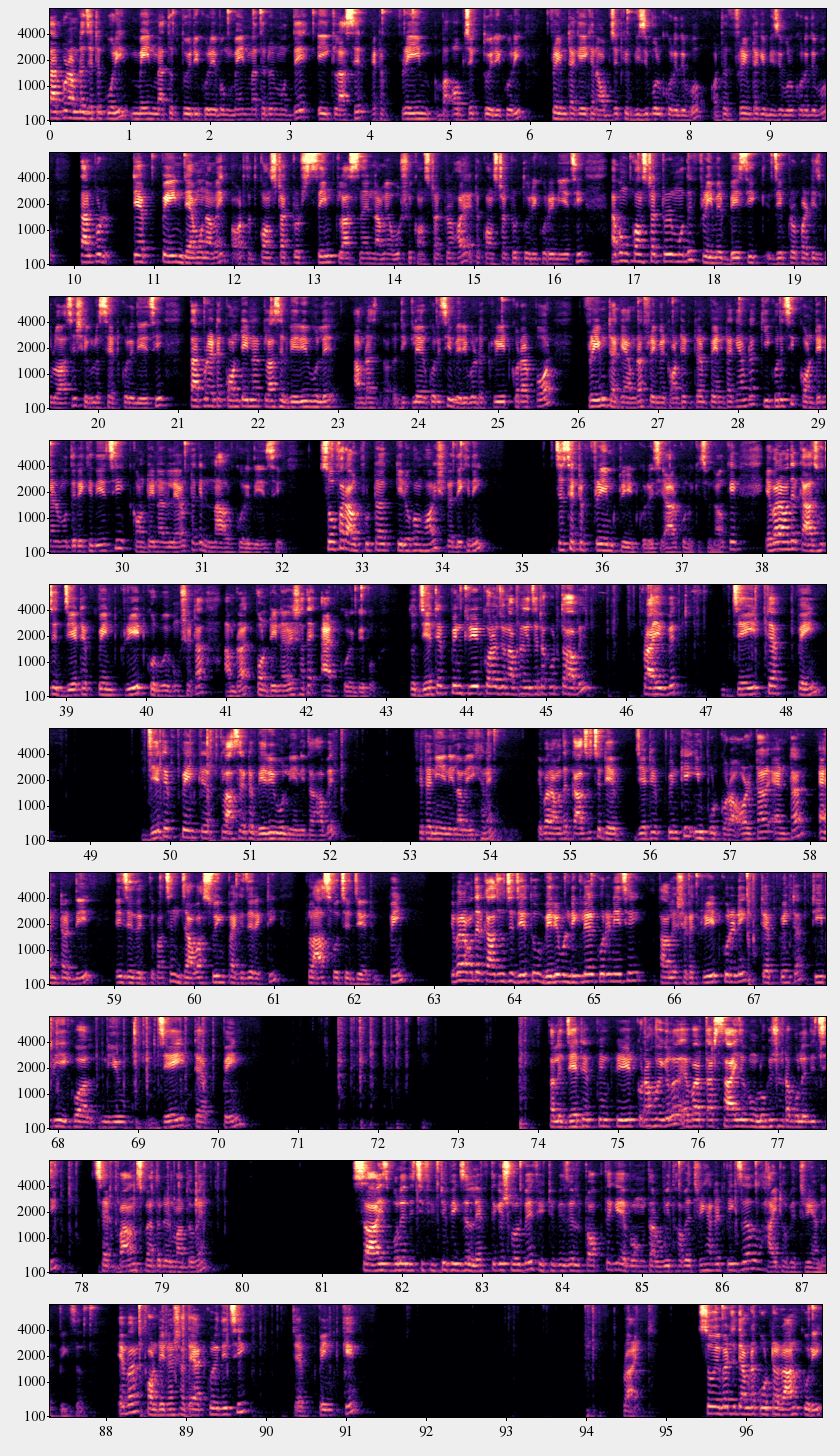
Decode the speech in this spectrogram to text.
তারপর আমরা যেটা করি মেইন মেথড তৈরি করি এবং মেইন মেথডের মধ্যে এই ক্লাসের একটা ফ্রেম বা অবজেক্ট তৈরি করি। ফ্রেমটাকে এখানে অবজেক্টকে ভিজিবল করে দেবো। অর্থাৎ ফ্রেমটাকে ভিজিবল করে দেবো। তারপর ট্যাপ পেইন ডেমো নামে, অর্থাৎ কনস্ট্রাক্টর সেম ক্লাসের নামে অবশ্যই কনস্ট্রাক্টর হয়। একটা কনস্ট্রাক্টর তৈরি করে নিয়েছি এবং কনস্ট্রাক্টরের মধ্যে ফ্রেমের বেসিক যে প্রপার্টিসগুলো আছে সেগুলো সেট করে দিয়েছি। তারপর একটা কন্টেইনার ক্লাসের ভেরিয়েবলে আমরা ডিক্লেয়ার করেছি। ভেরিয়েবলটা ক্রিয়েট করার পর ফ্রেমটাকে আমরা ফ্রেমের কন্টেইনার পেনটাকে আমরা কি করেছি? কন্টেইনারের মধ্যে রেখে দিয়েছি। কন্টেইনার লেআউটটাকে নাল করে দিয়েছি। সোফার আউটপুটটা কীরকম হয় সেটা দেখে নিই। জাস্ট একটা ফ্রেম ক্রিয়েট করেছি, আর কোনো কিছু না ওকে এবার আমাদের কাজ হচ্ছে জেট পেন্ট ক্রিয়েট করব এবং সেটা আমরা কন্টেইনারের সাথে অ্যাড করে দেব। তো জেট পেন্ট ক্রিয়েট করার জন্য আপনাকে যেটা করতে হবে private J pane J tab pane ক্লাসের একটা ভেরিয়েবল নিয়ে নিতে হবে, সেটা নিয়ে নিলাম এইখানে। এবার আমাদের কাজ হচ্ছে জেট অ্যাপ পেনকে ইম্পোর্ট করা অল্টার এন্টার এন্টার দিয়ে, এই যে দেখতে পাচ্ছেন জাভা সুইং প্যাকেজের একটি ক্লাস হচ্ছে জেট পেন এবার আমাদের কাজ হচ্ছে যেহেতু ভেরিয়েবল ডিক্লেয়ার করে নিয়েছি, তাহলে সেটা ক্রিয়েট করে নিই ট্যাপ পেনটা TP equal new J tab pane তাহলে যে ট্যাপ পেন ক্রিয়েট করা হয়ে গেল। এবার তার সাইজ এবং লোকেশনটা বলে দিচ্ছি সেট বাউন্স মেথডের মাধ্যমে। সাইজ বলে দিচ্ছি ফিফটি পিক্সেল লেফট থেকে সরবে ফিফটি পিক্সেল টপ থেকে এবং তার উইথ হবে থ্রি হান্ড্রেড পিক্সেল হাইট হবে থ্রি হান্ড্রেড পিক্সেল এবার কন্টেনার সাথে অ্যাড করে দিচ্ছি ট্যাপ পেন্টকে রাইট সো এবার যদি আমরা কোডটা রান করি,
